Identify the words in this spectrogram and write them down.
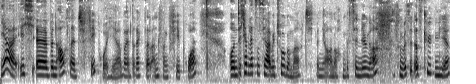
Ja, ich äh, bin auch seit Februar hier, weil direkt seit Anfang Februar. Und ich habe letztes Jahr Abitur gemacht. Ich bin ja auch noch ein bisschen jünger, so ein bisschen das Küken hier.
